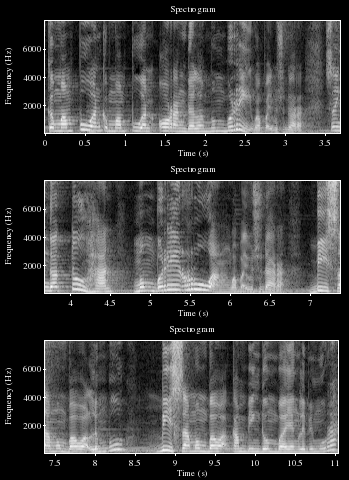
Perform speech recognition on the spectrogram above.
kemampuan-kemampuan orang dalam memberi Bapak Ibu Saudara. Sehingga Tuhan memberi ruang Bapak Ibu Saudara. Bisa membawa lembu, bisa membawa kambing domba yang lebih murah,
